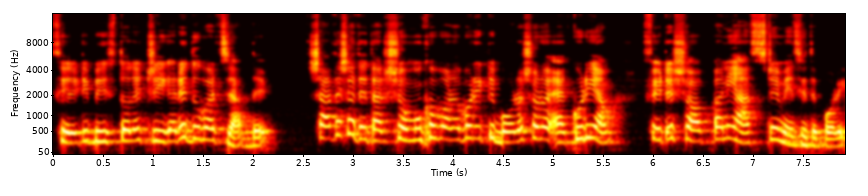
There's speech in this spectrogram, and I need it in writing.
ছেলেটি পিস্তলের ট্রিগারে দুবার চাপ দেয়। সাথে সাথে তার সম্মুখ বরাবর একটি বড়সড় অ্যাকোরিয়াম ফেটে সব পানি আছড়ে মেঝেতে পড়ে।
